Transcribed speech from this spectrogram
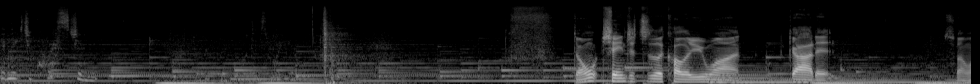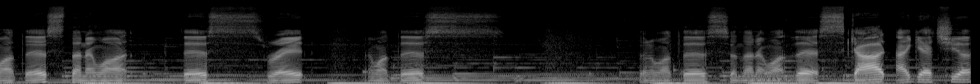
It makes you question what is real. Don't change it to the color you want. Got it. So I want this, then I want this, right? I want this. Then I want this, and then I want this. Scott, I get you.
